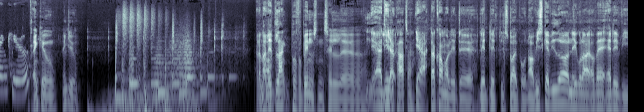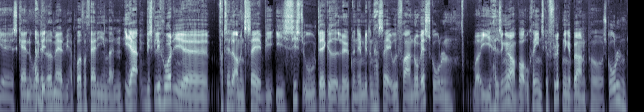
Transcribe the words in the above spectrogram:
Thank you. Thank you. Thank you. Er der var Nå. lidt langt på forbindelsen til øh, Ja, det er- Jakarta. Ja, der kommer lidt, øh, lidt, lidt, lidt støj på. Nå, vi skal videre, Nikolaj, og hvad er det, vi øh, skal nu? Er Jamen, det vi- noget med, at vi har prøvet at få fat i en eller anden? Ja, vi skal lige hurtigt øh, fortælle om en sag, vi i sidste uge dækkede løbende, nemlig den her sag ud fra Nordvestskolen i Helsingør, hvor ukrainske flygtningebørn på skolen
